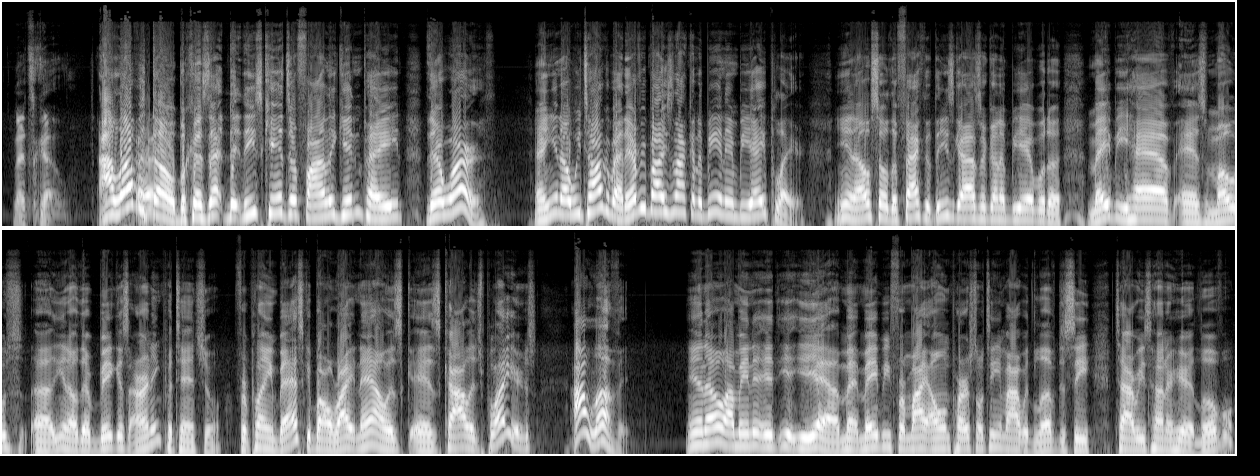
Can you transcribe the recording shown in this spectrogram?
Let's go. I love it though because that th- these kids are finally getting paid their worth. And you know, we talk about it, everybody's not going to be an NBA player. You know, so the fact that these guys are going to be able to maybe have as most, uh, you know, their biggest earning potential for playing basketball right now as as college players, I love it. You know, I mean, it, it, yeah, maybe for my own personal team, I would love to see Tyrese Hunter here at Louisville.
